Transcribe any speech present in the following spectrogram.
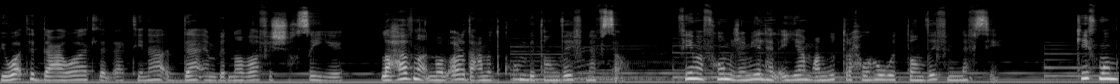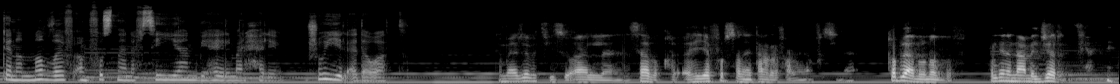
بوقت الدعوات للإعتناء الدائم بالنظافة الشخصية لاحظنا أنه الأرض عم تقوم بتنظيف نفسها. في مفهوم جميل هالأيام عم يطرح وهو التنظيف النفسي. كيف ممكن ننظف أنفسنا نفسيا بهاي المرحلة؟ وشو هي الأدوات؟ كما أجبت في سؤال سابق هي فرصة نتعرف على أنفسنا قبل أن ننظف. خلينا نعمل جرد يعني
